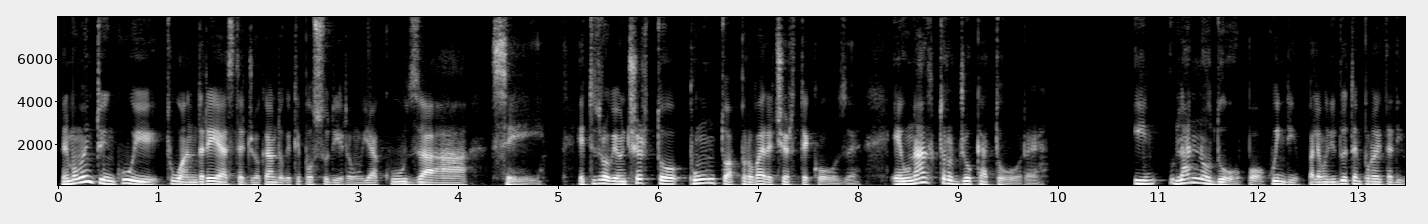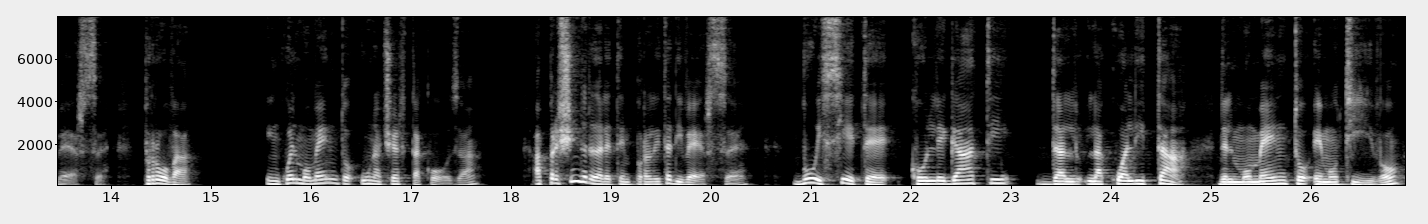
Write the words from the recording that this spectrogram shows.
Nel momento in cui tu, Andrea, stai giocando, che ti posso dire, un Yakuza 6 e ti trovi a un certo punto a provare certe cose e un altro giocatore in, l'anno dopo, quindi parliamo di due temporalità diverse, prova in quel momento una certa cosa, a prescindere dalle temporalità diverse, voi siete collegati dalla qualità del momento emotivo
